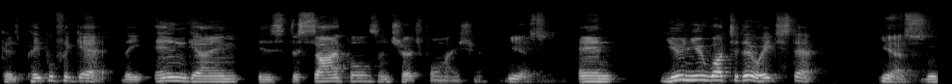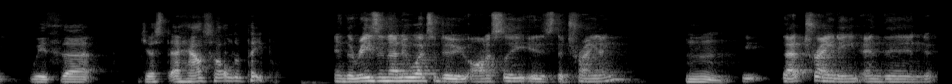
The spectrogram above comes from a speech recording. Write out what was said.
because people forget the end game is disciples and church formation. Yes. And you knew what to do each step. Yes. With, with uh, just a household of people. And the reason I knew what to do, honestly, is the training. Mm. That training, and then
